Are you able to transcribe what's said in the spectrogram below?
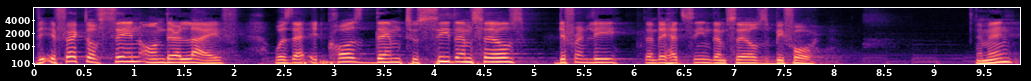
The effect of sin on their life was that it caused them to see themselves differently than they had seen themselves before. Amen?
